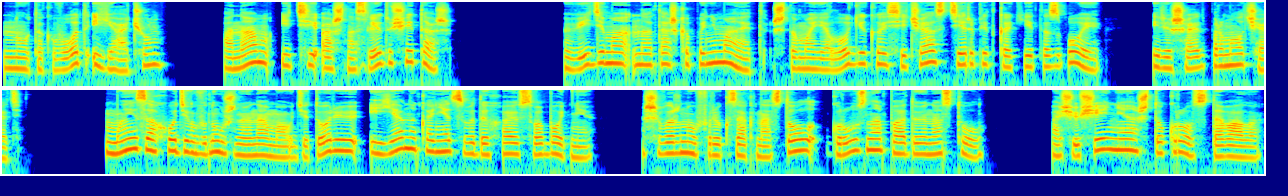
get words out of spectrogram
Ну так вот и я о чем. А нам идти аж на следующий этаж. Видимо, Наташка понимает, что моя логика сейчас терпит какие-то сбои и решает промолчать. Мы заходим в нужную нам аудиторию, и я, наконец, выдыхаю свободнее. Швырнув рюкзак на стол, грузно падаю на стул. Ощущение, что кросс сдавало.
